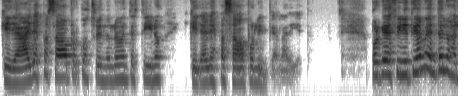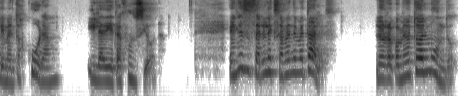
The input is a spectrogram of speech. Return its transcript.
que ya hayas pasado por construyendo el nuevo intestino y que ya hayas pasado por limpiar la dieta. Porque definitivamente los alimentos curan y la dieta funciona. ¿Es necesario el examen de metales? ¿Lo recomiendo a todo el mundo?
